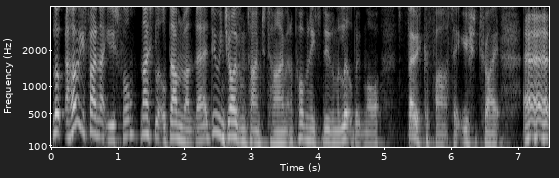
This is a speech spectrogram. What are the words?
Look, I hope you find that useful. Nice little Dan rant there. I do enjoy them time to time, and I probably need to do them a little bit more. It's very cathartic. You should try it. Uh,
